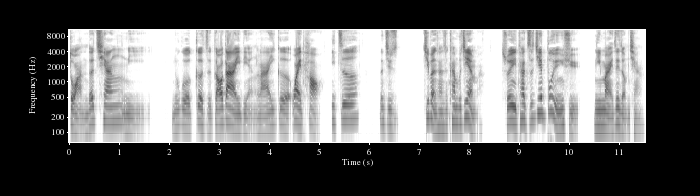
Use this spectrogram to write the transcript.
短的枪，你如果个子高大一点，拿一个外套一遮，那就是基本上是看不见嘛。所以他直接不允许你买这种枪。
